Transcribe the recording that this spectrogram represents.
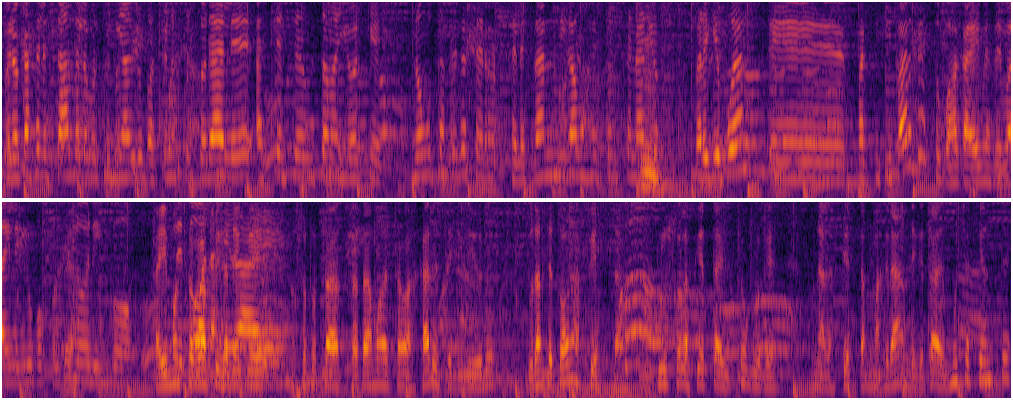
pero acá se le está dando la oportunidad a agrupaciones culturales, a gente adulta mayor que no muchas veces se, se les dan, digamos, estos escenarios Mm. para que puedan eh, participar de esto, pues academias de baile, grupos folclóricos, Ahí de Montserrat, fíjate edades. que nosotros tra- tratamos de trabajar ese equilibrio durante todas las fiestas, incluso la fiesta del Choclo, que es una de las fiestas más grandes que trae mucha gente,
